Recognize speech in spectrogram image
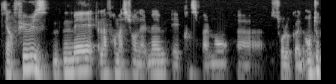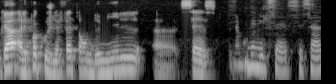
qui infusent, mais la formation en elle-même est principalement sur le code. En tout cas, à l'époque où je l'ai faite en 2016. 2016, c'est ça.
